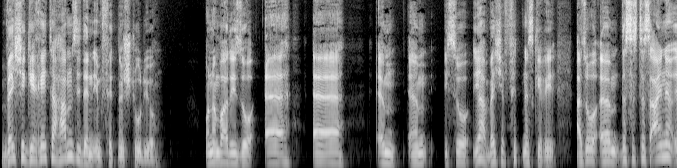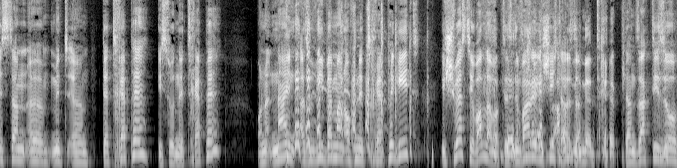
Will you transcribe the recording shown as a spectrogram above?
welche Geräte haben Sie denn im Fitnessstudio? Und dann war die so, äh, äh, ähm, ähm, ich so, ja, welche Fitnessgeräte? Also, ähm, das ist das eine, ist dann äh, mit ähm, der Treppe. Ich so, eine Treppe? Und nein, also wie wenn man auf eine Treppe geht. Ich schwör's dir, Wallah, das ist eine wahre Geschichte, Alter. Dann sagt die so,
